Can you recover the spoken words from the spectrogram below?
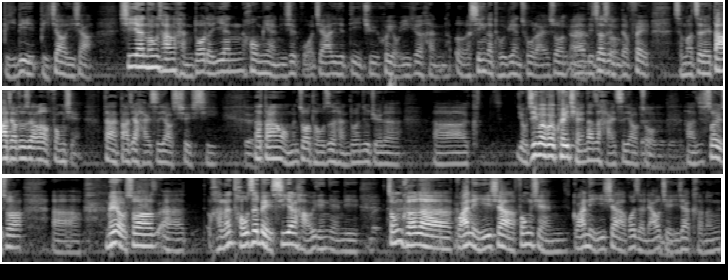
比例比较一下，吸烟通常很多的烟后面一些国家一些地区会有一个很恶心的图片出来说，啊，你这是你的肺什么之类，大家都知道风险，但大家还是要去吸。那当然，我们做投资，很多人就觉得呃有机会会亏钱，但是还是要做啊。所以说呃，没有说呃。可能投资比吸烟好一点点，你综合的管理一下风险，管理一下或者了解一下，可能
